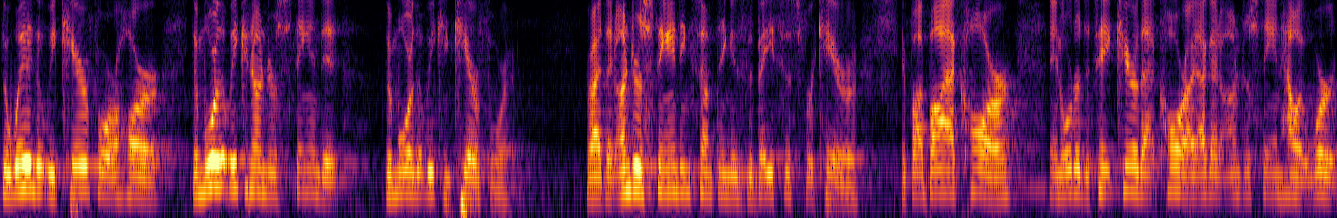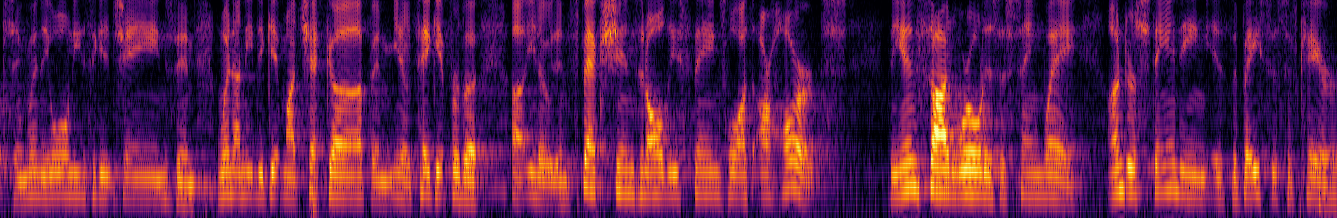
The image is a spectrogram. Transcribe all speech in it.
the way that we care for our heart, the more that we can understand it, the more that we can care for it. Right? That understanding something is the basis for care. If I buy a car in order to take care of that car, I, I got to understand how it works and when the oil needs to get changed and when I need to get my checkup and you know take it for the uh, you know inspections and all these things. Well, our hearts, the inside world is the same way. Understanding is the basis of care.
